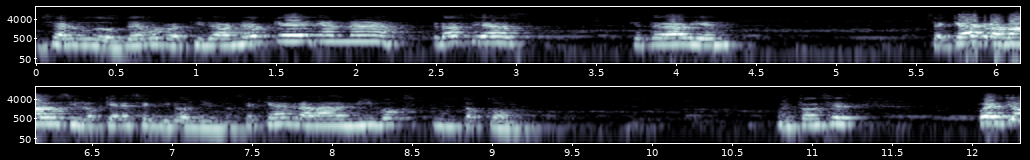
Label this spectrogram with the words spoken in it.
Saludos, debo retirarme. Ok, Yana, gracias. Que te va bien. Se queda grabado si lo quieres seguir oyendo. Se queda grabado en evox.com. Entonces, pues yo,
